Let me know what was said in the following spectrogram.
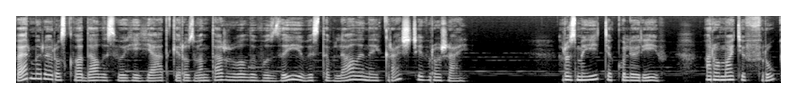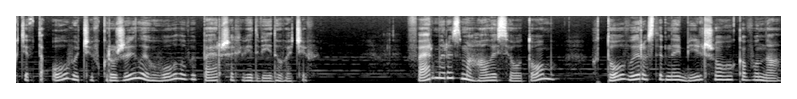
фермери розкладали свої ядки, розвантажували вози і виставляли найкращий врожай. Розмаїття кольорів, ароматів фруктів та овочів кружили голови перших відвідувачів. Фермери змагалися у тому, хто виростив найбільшого кавуна,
